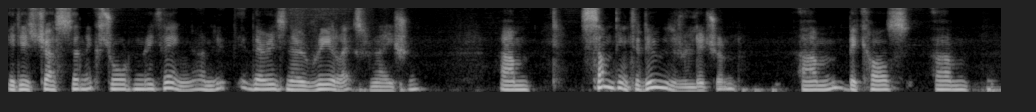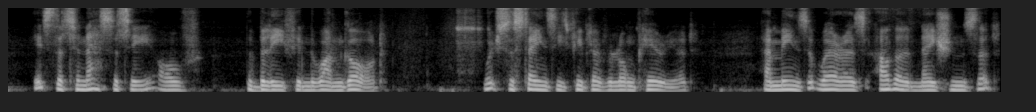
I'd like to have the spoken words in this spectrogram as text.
it is just an extraordinary thing, and it, there is no real explanation. Um, something to do with religion, um, because um, it's the tenacity of the belief in the one God, which sustains these people over a long period, and means that whereas other nations that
